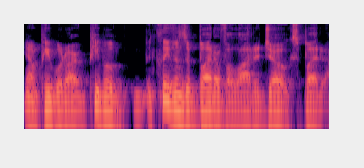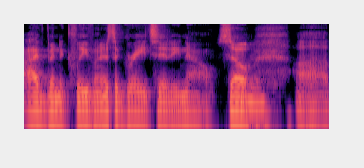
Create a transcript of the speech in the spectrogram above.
You know, people would are people. Cleveland's a butt of a lot of jokes, but I've been to Cleveland. It's a great city now. So, Mhm. uh,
